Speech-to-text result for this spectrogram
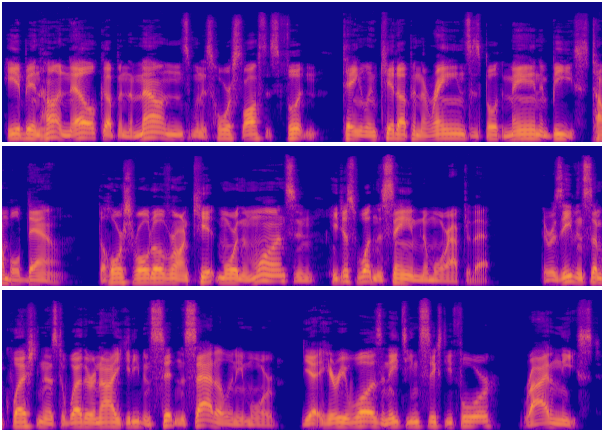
He had been hunting elk up in the mountains when his horse lost its footing, tangling Kit up in the reins as both man and beast tumbled down. The horse rolled over on Kit more than once, and he just wasn't the same no more after that. There was even some question as to whether or not he could even sit in the saddle anymore, yet here he was in 1864, riding east.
